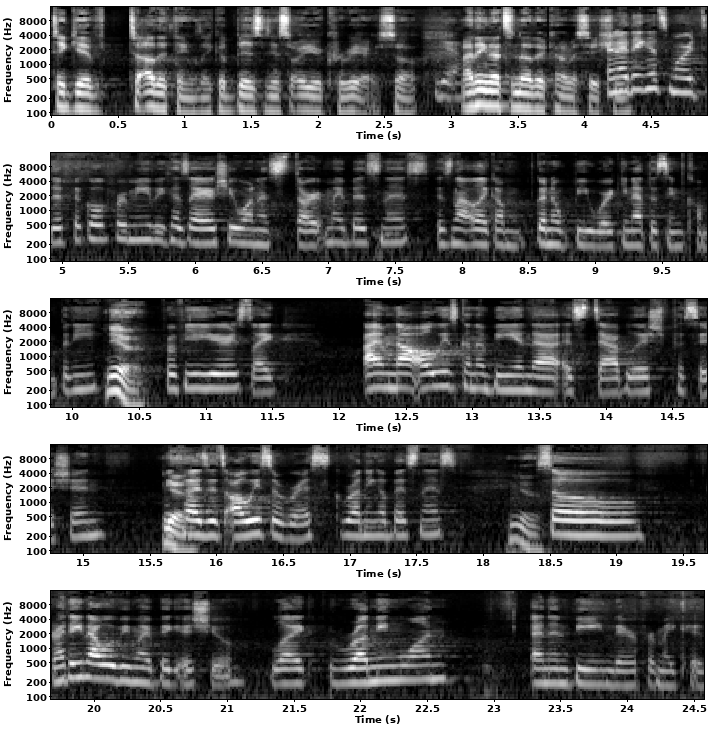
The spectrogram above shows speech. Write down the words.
to give to other things like a business or your career. So Yeah. I think that's another conversation. And I think it's more difficult for me because I actually want to start my business. It's not like I'm going to be working at the same company yeah, for a few years. Like, I'm not always going to be in that established position Yeah. because it's always a risk running a business. yeah. So I think that would be my big issue. Like, running one and then being there for my kid.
